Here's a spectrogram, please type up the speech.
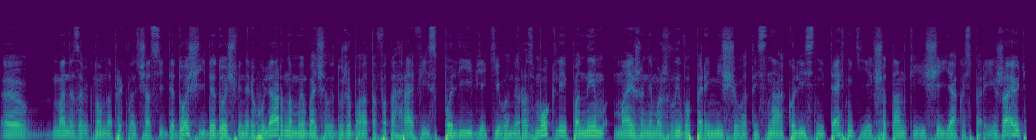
У е, мене за вікном, наприклад, час йде дощ, йде дощ він регулярно. Ми бачили дуже багато фотографій з полів, які вони розмоклі. По ним майже неможливо переміщуватись на колісній техніці, якщо танки ще якось переїжджають.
